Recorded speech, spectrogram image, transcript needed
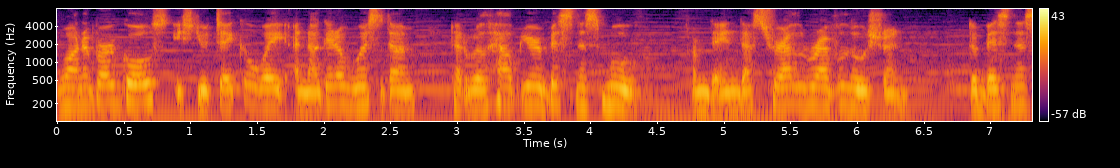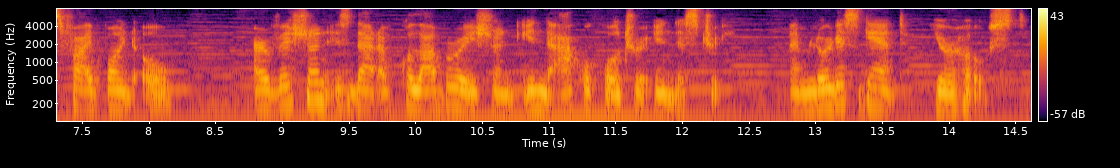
One of our goals is to take away a nugget of wisdom that will help your business move from the Industrial Revolution to Business 5.0. Our vision is that of collaboration in the aquaculture industry. I'm Lourdes Gant, your host.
